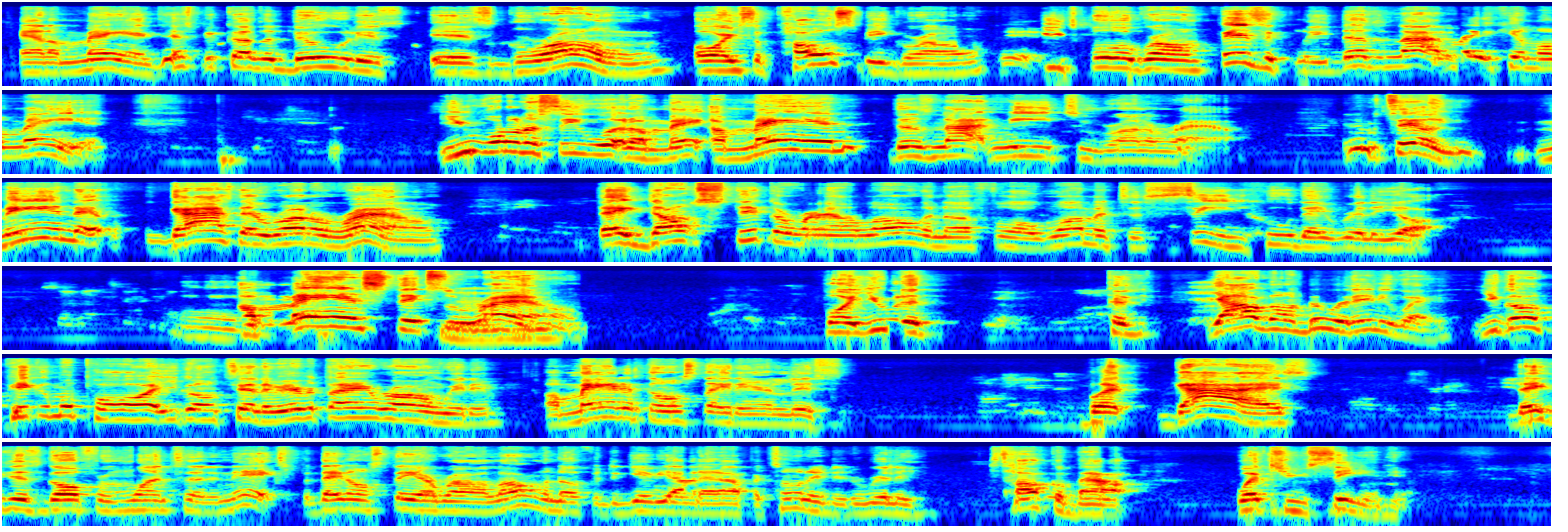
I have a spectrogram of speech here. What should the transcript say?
and a man. Just because a dude is is grown or he's supposed to be grown, yeah. he's full grown physically, does not make him a man. You want to see what a man a man does not need to run around. And let me tell you, men that guys that run around they don't stick around long enough for a woman to see who they really are. Mm. A man sticks mm-hmm. around for you to, because y'all gonna do it anyway. You're gonna pick him apart, you're gonna tell him everything wrong with him. A man is gonna stay there and listen. But guys, they just go from one to the next, but they don't stay around long enough to give y'all that opportunity to really talk about what you see in him.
